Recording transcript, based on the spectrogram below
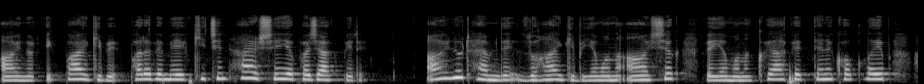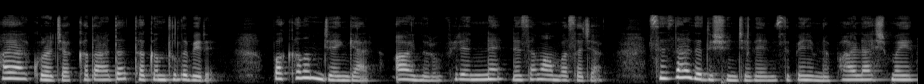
Aynur İkbal gibi para ve mevki için her şeyi yapacak biri. Aynur hem de Zuhal gibi Yaman'a aşık ve Yaman'ın kıyafetlerini koklayıp hayal kuracak kadar da takıntılı biri. Bakalım Cenger Aynur'un frenine ne zaman basacak? Sizler de düşüncelerinizi benimle paylaşmayı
